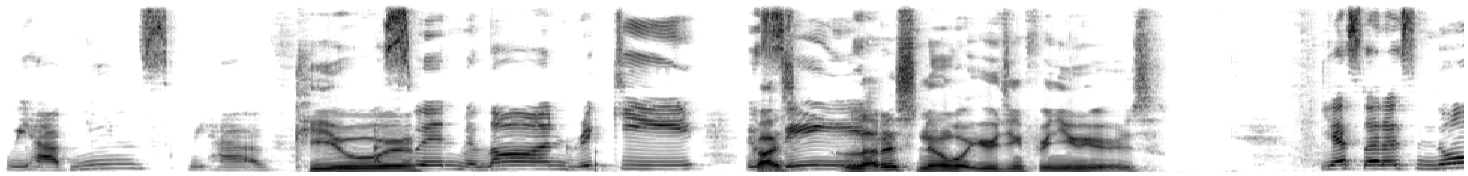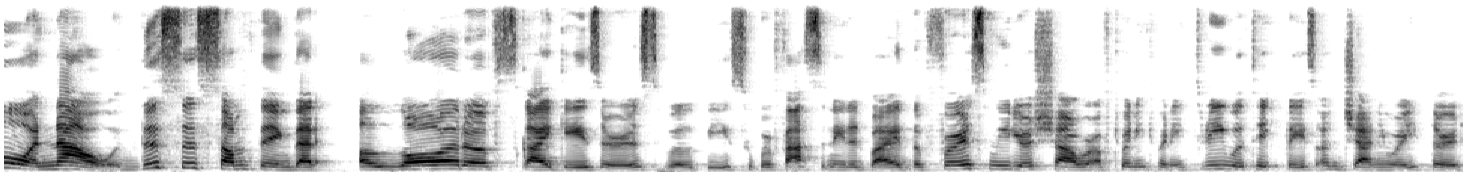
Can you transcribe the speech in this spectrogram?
We have Means. We have Kiur. Aswin, Milan, Ricky, Guys, Zayn. let us know what you're doing for New Year's. Yes, let us know. Now, this is something that a lot of sky gazers will be super fascinated by. The first meteor shower of 2023 will take place on January 3rd.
